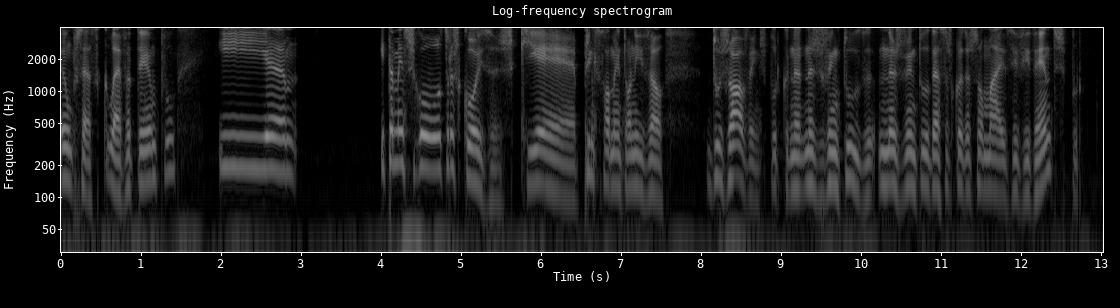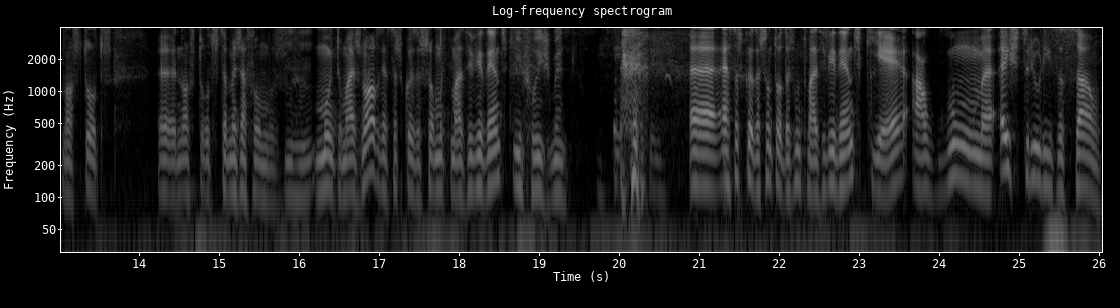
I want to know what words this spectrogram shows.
é um processo que leva tempo e eh, e também se chegou a outras coisas, que é principalmente ao nível dos jovens, porque na, na juventude, na juventude essas coisas são mais evidentes, porque nós todos eh, nós todos também já fomos muito mais novos, essas coisas são muito mais evidentes. Infelizmente. Uh, essas coisas são todas muito mais evidentes, que é alguma exteriorização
